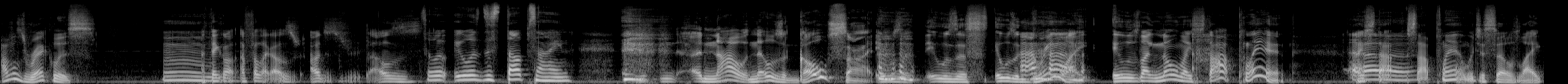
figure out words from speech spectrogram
I was reckless. I think I, I felt like I was. I was. Just, I was. So it, it was the stop sign. Uh, no, no, it was a go sign. It was a. It was a. It was a green light. It was like no, like stop playing. Like stop, stop playing with yourself. Like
